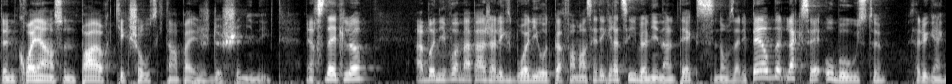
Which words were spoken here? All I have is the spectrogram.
Tu une croyance, une peur, quelque chose qui t'empêche de cheminer. Merci d'être là. Abonnez-vous à ma page Alex Boily Haute Performance Intégrative, le lien dans le texte, sinon vous allez perdre l'accès au boost. Salut gang!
